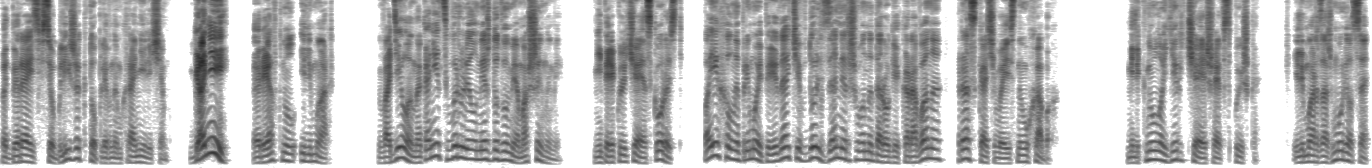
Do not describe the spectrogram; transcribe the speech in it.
подбираясь все ближе к топливным хранилищам. «Гони!» — рявкнул Ильмар. Водила, наконец, вырулил между двумя машинами. Не переключая скорость, поехал на прямой передаче вдоль замершего на дороге каравана, раскачиваясь на ухабах. Мелькнула ярчайшая вспышка. Ильмар зажмурился,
